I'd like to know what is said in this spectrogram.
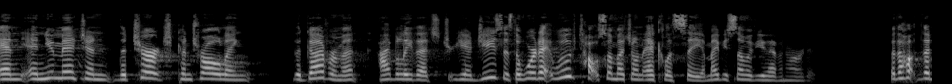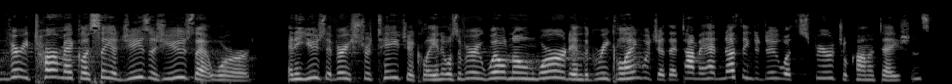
And, and you mentioned the church controlling the government. I believe that's true. You know, Jesus, the word, we've taught so much on ecclesia. Maybe some of you haven't heard it. But the, the very term ecclesia, Jesus used that word. And he used it very strategically. And it was a very well known word in the Greek language at that time. It had nothing to do with spiritual connotations.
